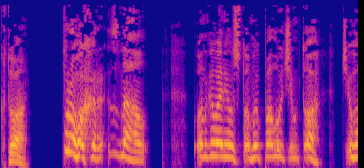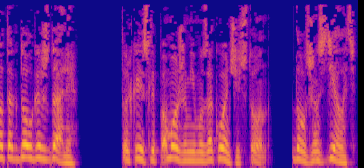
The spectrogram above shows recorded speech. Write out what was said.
Кто? Прохор знал. Он говорил, что мы получим то, чего так долго ждали. Только если поможем ему закончить, что он должен сделать.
